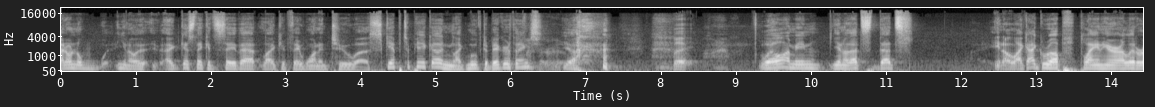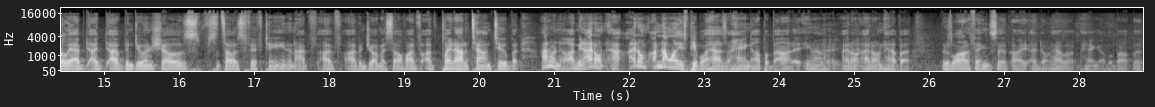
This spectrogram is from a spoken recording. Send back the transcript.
I don't know, you know, I guess they could say that like if they wanted to uh, skip Topeka and like move to bigger things. sure, Yeah. But well, I mean, you know, that's that's you know, like I grew up playing here. I literally, I've, I, I've been doing shows since I was 15, and I've, I've, I've enjoyed myself. I've, I've played out of town too, but I don't know. I mean, I don't, I I don't, I'm not one of these people that has a hang up about it. You know, Right, I don't, yeah. I don't have a. There's a lot of things that I, I don't have a hang up about, but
